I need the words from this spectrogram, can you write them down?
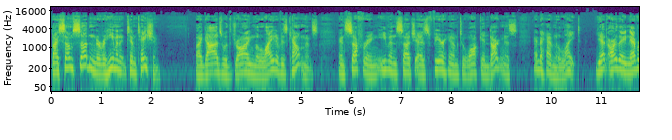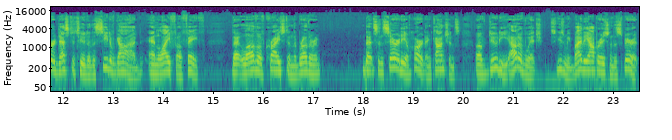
by some sudden or vehement temptation, by God's withdrawing the light of his countenance, and suffering even such as fear him to walk in darkness and to have no light. Yet are they never destitute of the seed of God and life of faith, that love of Christ and the brethren, that sincerity of heart and conscience of duty out of which, excuse me, by the operation of the Spirit,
